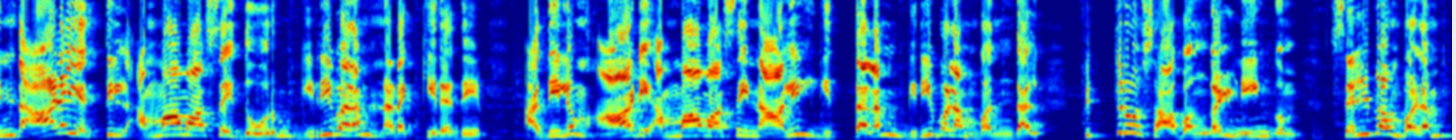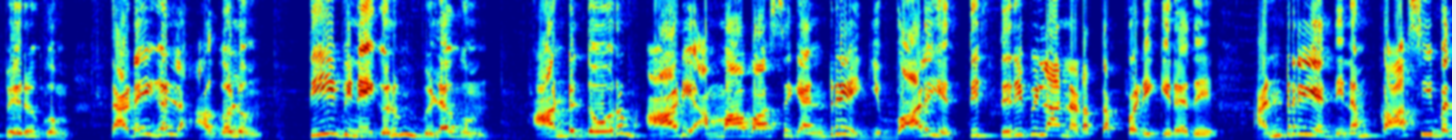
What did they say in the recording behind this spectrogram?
இந்த ஆலயத்தில் அமாவாசை தோறும் கிரிவலம் நடக்கிறது. அதிலும் ஆடி அமாவாசை நாளில் இத்தலம் கிரிவலம் வந்தால் பித்ரு சாபங்கள் நீங்கும் செல்வம் வளம் பெருகும் தடைகள் அகலும் தீவினைகளும் விலகும். ஆண்டுதோறும் ஆடி அமாவாசை அன்று இவ்வாலயத்தில் திருவிழா நடத்தப்படுகிறது. அன்றைய தினம் காசிப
